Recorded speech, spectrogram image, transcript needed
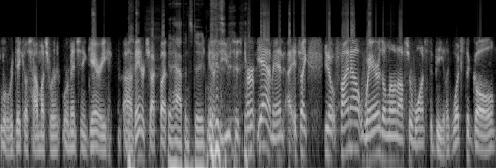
a little ridiculous how much we're, we're mentioning Gary uh, Vaynerchuk, but It happens, dude. you know, to use his term. Yeah, man. It's like, you know, find out where the loan officer wants to be. Like, what's the goal?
